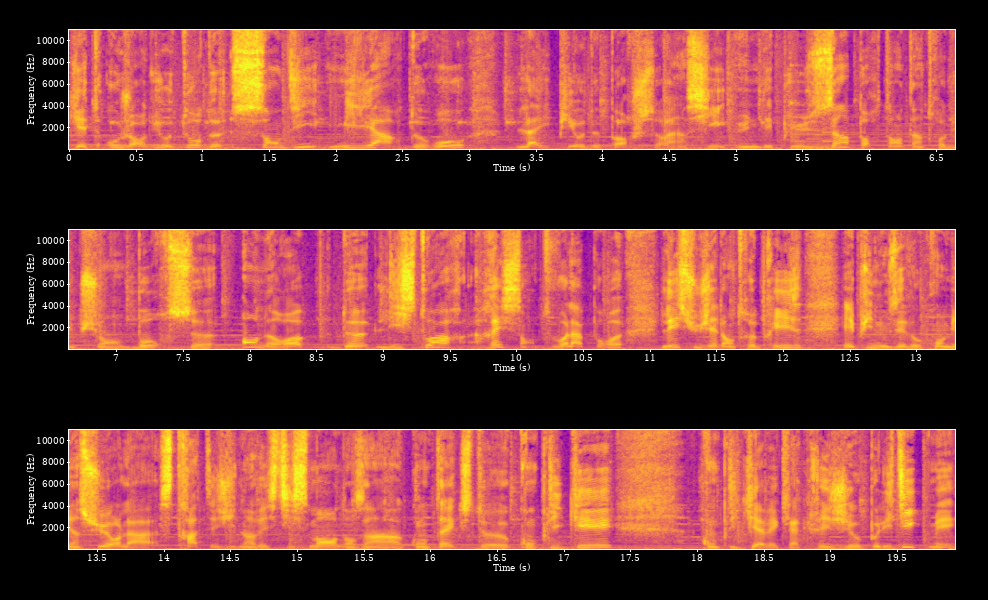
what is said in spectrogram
qui est aujourd'hui autour de 110 milliards d'euros. L'IPO de Porsche ainsi une des plus importantes introductions en bourse en Europe de l'histoire récente. Voilà pour euh, les sujets d'entreprise. Et puis nous évoquerons bien sûr la stratégie d'investissement dans un contexte compliqué compliqué avec la crise géopolitique, mais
